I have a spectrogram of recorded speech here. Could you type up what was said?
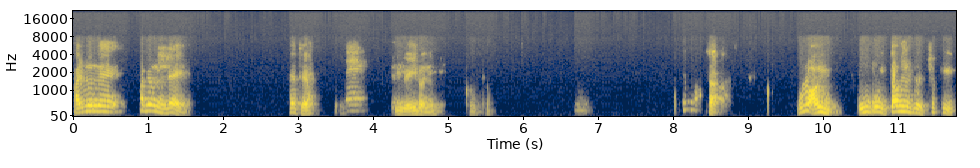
닮음의 활용인데 해도 돼요? 네. 이 왜 이러니? 컴퓨터. 자, 몰라 아니 오고 있다면서 저기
